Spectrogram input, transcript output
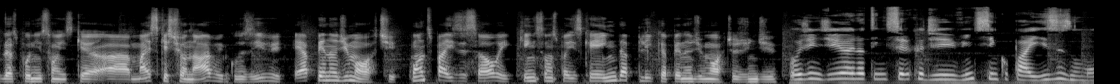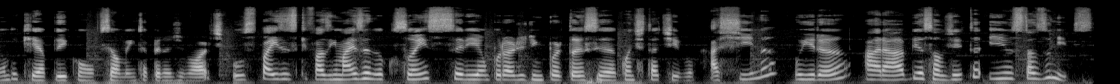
das punições, que é a mais questionável, inclusive, é a pena de morte. Quantos países são e quem são os países que ainda aplicam a pena de morte hoje em dia? Hoje em dia ainda tem cerca de 25 países no mundo que aplicam oficialmente a pena de morte. Os países que fazem mais execuções seriam por ordem de importância quantitativa: a China, o Irã, a Arábia Saudita e os Estados Unidos.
